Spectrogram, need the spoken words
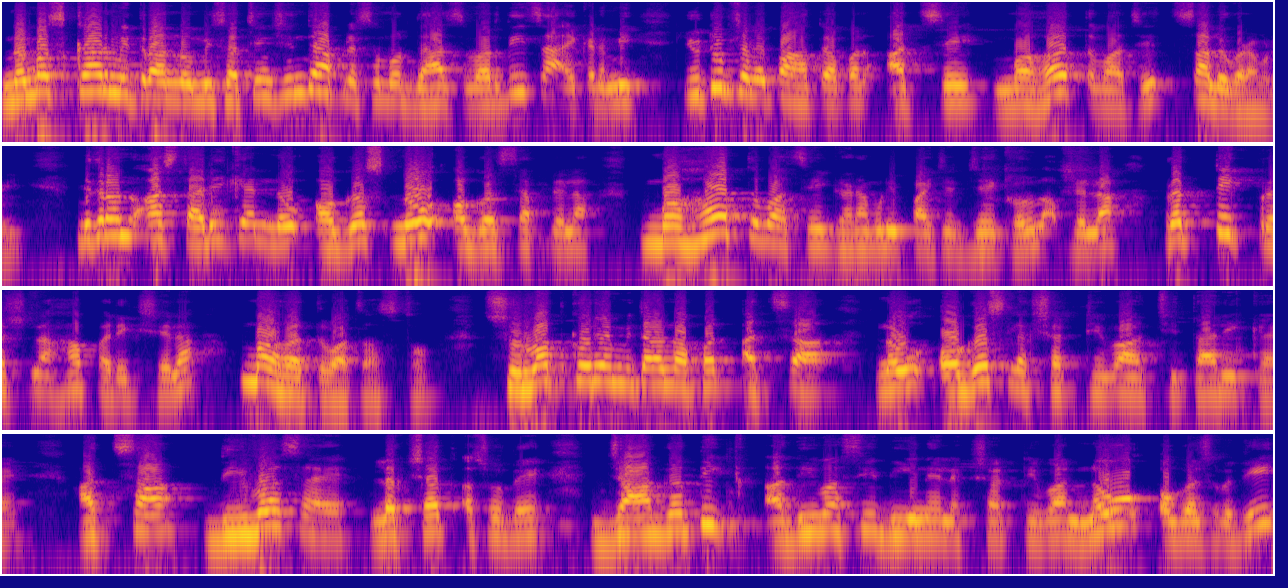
नमस्कार मित्रांनो मी सचिन शिंदे आपल्यासमोर ध्यास वर्दीचा अकॅडमी युट्यूब चॅनल पाहतो आपण आजचे महत्त्वाचे चालू घडामोडी. मित्रांनो आज तारीख आहे नऊ ऑगस्ट. नऊ ऑगस्ट आपल्याला महत्त्वाचे घडामोडी पाहिजे जे करून आपल्याला प्रत्येक प्रश्न हा परीक्षेला महत्त्वाचा असतो. सुरुवात करूया मित्रांनो आपण. आजचा नऊ ऑगस्ट लक्षात ठेवा आजची तारीख आहे. आजचा दिवस आहे. लक्षात असू दे. जागतिक आदिवासी दिन आहे. लक्षात ठेवा. नऊ ऑगस्ट रोजी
